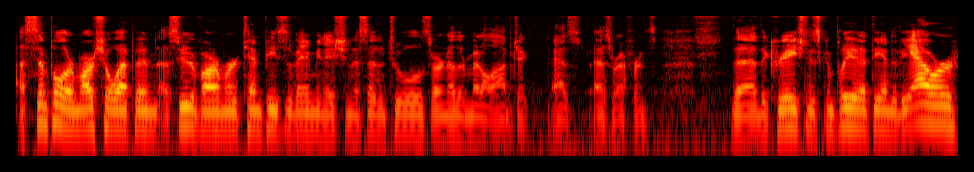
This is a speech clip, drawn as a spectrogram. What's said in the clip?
a simple or martial weapon, a suit of armor, 10 pieces of ammunition, a set of tools, or another metal object as, as reference. The, the creation is completed at the end of the hour,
